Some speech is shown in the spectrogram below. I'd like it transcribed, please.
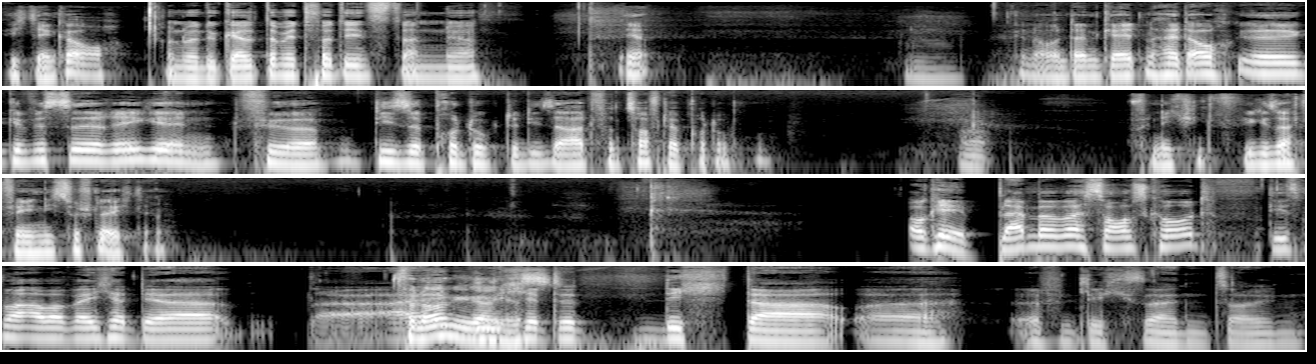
Ich denke auch. Und wenn du Geld damit verdienst, dann ja. Genau, und dann gelten halt auch äh, gewisse Regeln für diese Produkte, diese Art von Softwareprodukten. Ja. Finde ich, wie gesagt, finde ich nicht so schlecht, ja. Okay, bleiben wir bei Source Code. Diesmal aber welcher, der äh, Verloren gegangen ist. hätte nicht da äh, öffentlich sein sollen.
